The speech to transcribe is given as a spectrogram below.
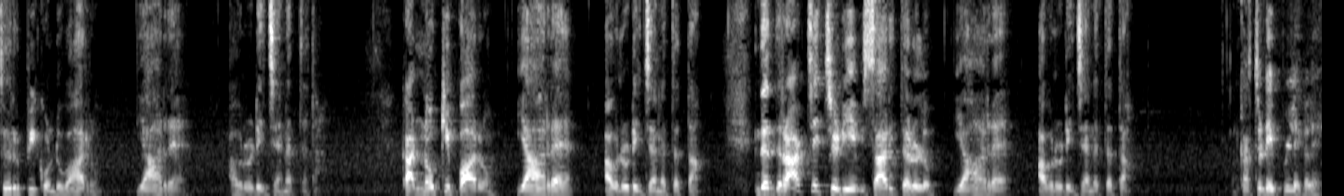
திருப்பி கொண்டு வாரும். யார? அவருடைய ஜனத்தை தான். கண்ணோக்கி பாரும் யார? அவருடைய ஜனத்தை தான். இந்த திராட்சை செடியை விசாரித்தருளும் யார? அவருடைய ஜனத்தை தான். கத்துடைய பிள்ளைகளே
